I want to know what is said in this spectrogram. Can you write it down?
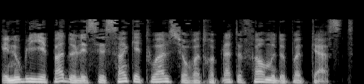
Et n'oubliez pas de laisser 5 étoiles sur votre plateforme de podcast.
